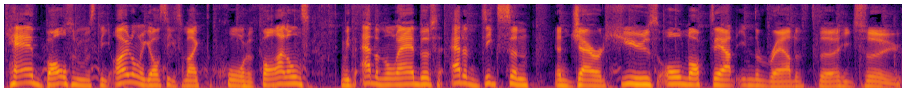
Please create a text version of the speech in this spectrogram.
Cam Bolton was the only Aussie to make the quarterfinals, with Adam Lambert, Adam Dixon, and Jarryd Hughes all knocked out in the round of 32.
